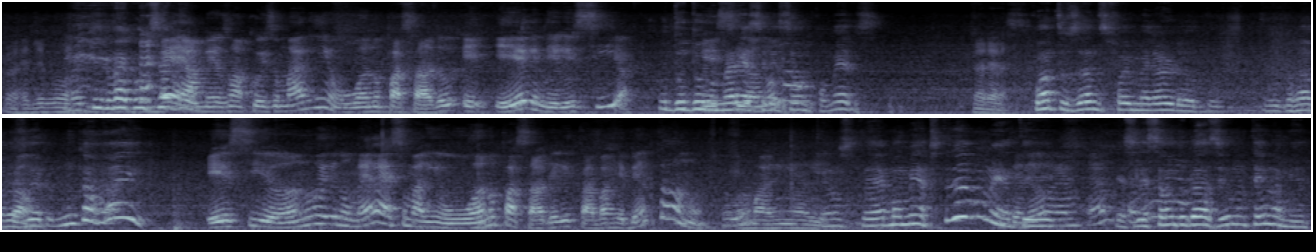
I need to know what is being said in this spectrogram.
Pra Red Bull. Mas o que, que vai acontecer? É a mesma coisa o Marinho. O ano passado e- ele merecia. O Dudu não esse merece ano seleção do Palmeiras? Merece. Quantos anos foi o melhor do, do, do Campeonato Brasileiro? Nunca vai. Esse ano ele não merece o Marinho. O ano passado ele tava arrebentando Tá o. Marinho ali. Tem uns, é momento, tudo é momento. Entendeu? E, É- é- e a seleção do Brasil não tem momento.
